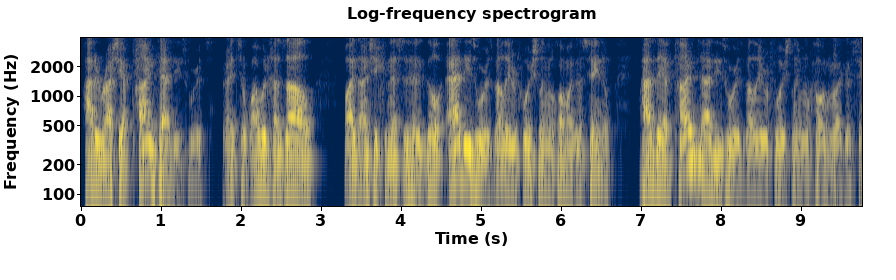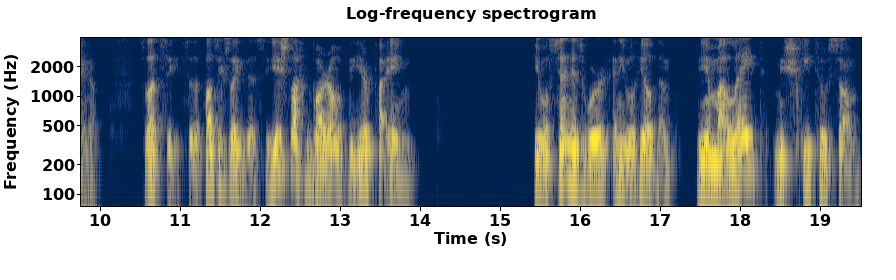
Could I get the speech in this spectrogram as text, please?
how did Rashi have time to add these words? Right? So why would Chazal, why did Anshe Knesset add these words? How did they have time to add these words? So let's see. So the pasuk is like this: Yishlach dvaro b'yir pa'im. He will send his word and he will heal them. V'yamalet mishchitu som,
